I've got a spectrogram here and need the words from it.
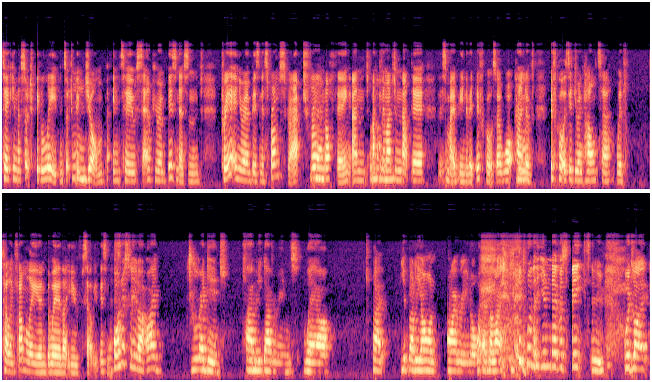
taking a such big leap and such a big Mm. jump into setting up your own business and creating your own business from scratch, from Yeah. nothing. And From I can imagine that the, this might have been a bit difficult. So, what kind Yeah. of difficulties did you encounter with telling family and the way that you set up your business? honestly, like I dreaded family gatherings where, like, your bloody aunt Irene or whatever, like people that you never speak to, would like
